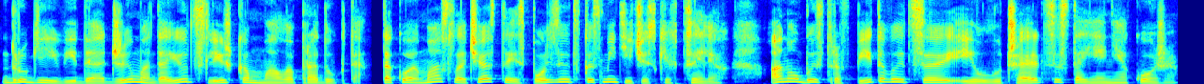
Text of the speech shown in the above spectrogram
Другие виды отжима дают слишком мало продукта. Такое масло часто используют в косметических целях. Оно быстро впитывается и улучшает состояние кожи.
